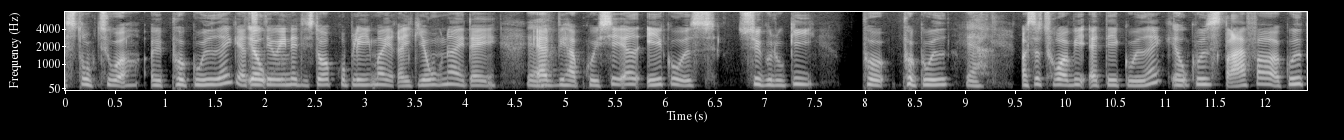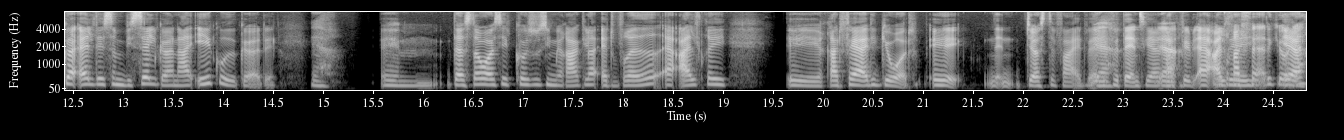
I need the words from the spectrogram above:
øh, på Gud, ikke? Altså, Jo. det er jo en af de store problemer i religioner i dag, Ja. ja. at vi har projiceret egoets psykologi på, på Gud. ja. Og så tror vi, at det er Gud, ikke? Jo. Gud straffer, og Gud gør alt det, som vi selv gør. Nej, egoet gør det. Ja. Øhm, der står også i et kursus i mirakler, at vrede er aldrig øh, retfærdiggjort. Øh, justified, hvad er Ja. det på dansk? Ja, Ja. er aldrig, Retfærdiggjort, ja.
